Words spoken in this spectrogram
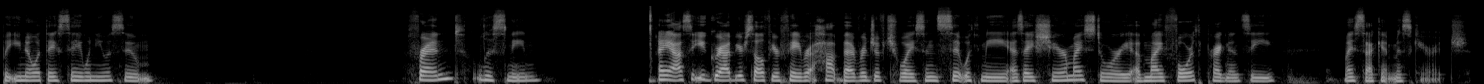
But you know what they say when you assume. Friend listening, I ask that you grab yourself your favorite hot beverage of choice and sit with me as I share my story of my fourth pregnancy, my second miscarriage.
